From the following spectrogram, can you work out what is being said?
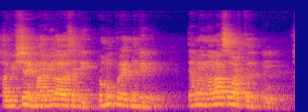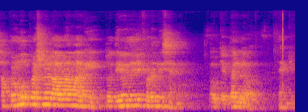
हा विषय मार्गी लावण्यासाठी प्रमुख प्रयत्न केले त्यामुळे मला असं वाटतं. हा प्रमुख प्रश्न लावला मार्गी तो देवेंद्रजी फडणवीस यांनी ओके धन्यवाद थँक्यू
